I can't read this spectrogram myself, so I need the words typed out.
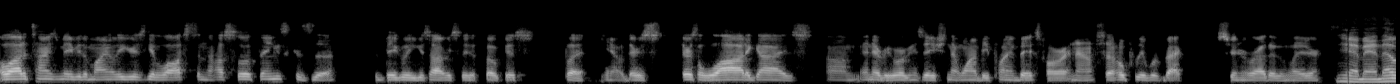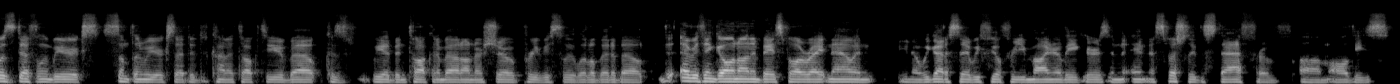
a lot of times maybe the minor leaguers get lost in the hustle of things because the, the big league is obviously the focus but you know there's there's a lot of guys um, in every organization that want to be playing baseball right now so hopefully we're back sooner rather than later. Yeah, man, that was definitely we were ex- something we were excited to kind of talk to you about because we had been talking about on our show previously a little bit about everything going on in baseball right now, and you know we got to say we feel for you minor leaguers and and especially the staff of um, all these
